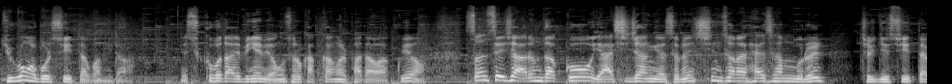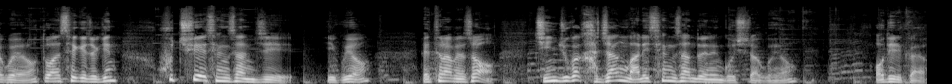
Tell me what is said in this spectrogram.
듀공을 볼 수 있다고 합니다. 스쿠버 다이빙의 명소로 각광을 받아왔고요. 선셋이 아름답고 야시장에서는 신선한 해산물을 즐길 수 있다고 해요. 또한 세계적인 후추의 생산지이고요. 베트남에서 진주가 가장 많이 생산되는 곳이라고 해요. 어디일까요?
